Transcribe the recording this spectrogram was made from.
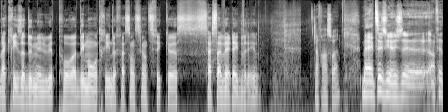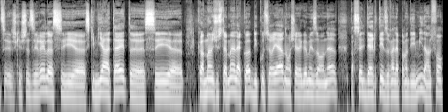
la crise de 2008 pour démontrer de façon scientifique que ça s'avérait être vrai. Jean-François? Ben, tu sais, je- en fait, ce que je te dirais, là, c'est euh, ce qui me vient en tête, euh, c'est euh, comment justement la COP des couturières dont Chalaga Maisonneuve, par solidarité durant la pandémie, dans le fond,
